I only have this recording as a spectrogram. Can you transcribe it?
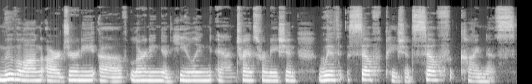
move along our journey of learning and healing and transformation with self patience, self kindness,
